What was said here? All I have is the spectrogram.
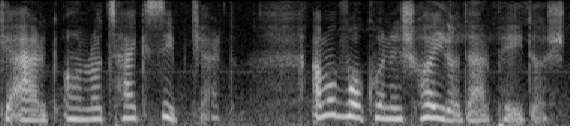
که ارگ آن را تکذیب کرد. اما واکنش هایی را در پی داشت.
